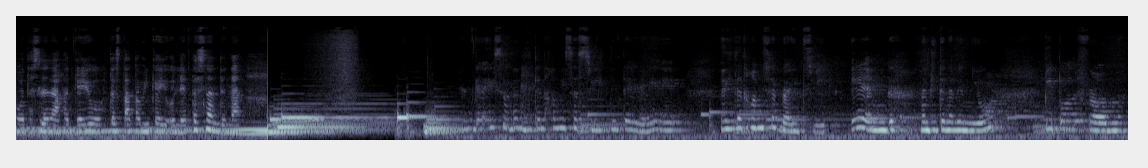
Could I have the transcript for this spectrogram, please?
O, tas lalakad kayo. Tas tatawid kayo ulit. Tas nandun na. Yan guys, so nandito na kami sa suite ni Tere. Nandito na kami sa bride suite. And, nandito na rin yung people from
